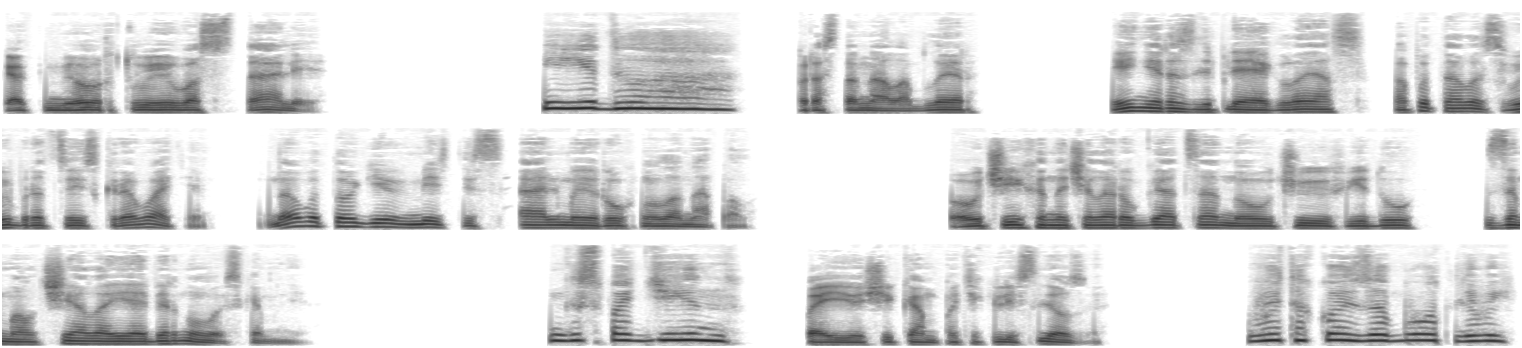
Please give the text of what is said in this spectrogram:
как мертвые восстали. «Еда!» — простонала Блэр, и, не разлепляя глаз, попыталась выбраться из кровати, но в итоге вместе с Альмой рухнула на пол. Паучиха начала ругаться, но, учуяв еду, замолчала и обернулась ко мне. «Господин...» — по ее щекам потекли слезы. «Вы такой заботливый.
